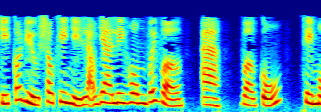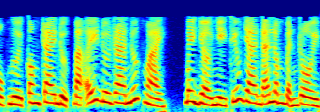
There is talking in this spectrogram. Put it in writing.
chỉ có điều sau khi nhị lão gia ly hôn với vợ, à, vợ cũ, thì một người con trai được bà ấy đưa ra nước ngoài bây giờ nhị thiếu gia đã lâm bệnh rồi,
